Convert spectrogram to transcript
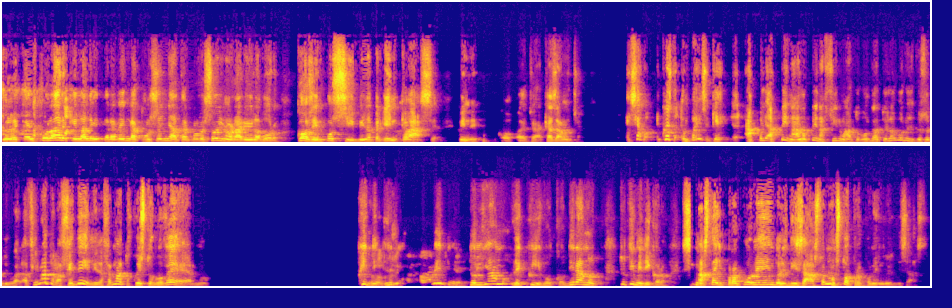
Deve calcolare che la lettera venga consegnata al professore in orario di lavoro, cosa impossibile perché è in classe, quindi oh, eh, cioè, a casa non c'è. E siamo, questo è un paese che eh, appena, hanno appena firmato un contratto di lavoro di questo tipo. Ha firmato la Fedeli, l'ha firmato questo governo. Quindi togliamo l'equivoco. Diranno, tutti mi dicono, sì, ma stai proponendo il disastro. Non sto proponendo il disastro.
